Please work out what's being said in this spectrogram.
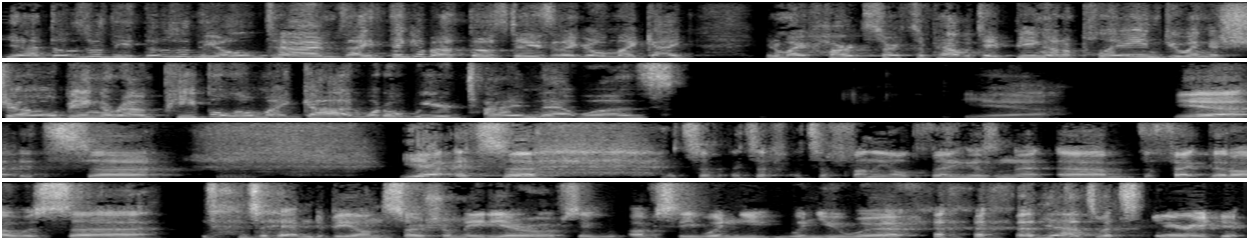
Yeah, those were the those were the old times. I think about those days and I go, my God, you know, my heart starts to palpitate. Being on a plane, doing a show, being around people. Oh my God, what a weird time that was. Yeah, yeah, it's uh, yeah, it's a, it's a, it's a, it's a funny old thing, isn't it? Um, the fact that I was uh, to happen to be on social media, obviously, obviously when you when you were, yeah, it's a bit scary.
